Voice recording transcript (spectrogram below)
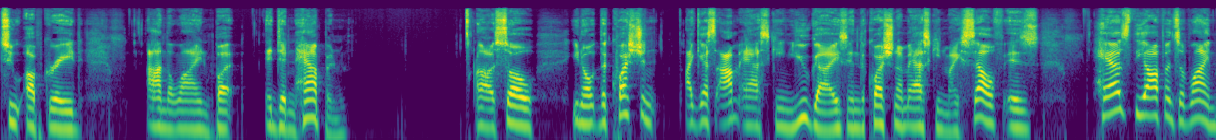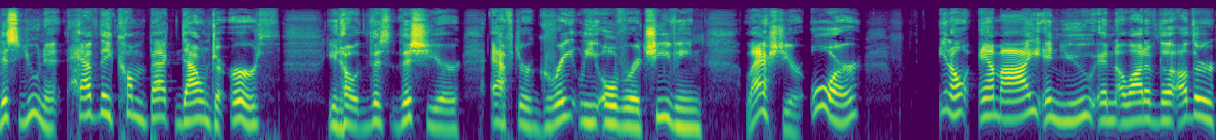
to upgrade on the line, but it didn't happen. Uh, so, you know, the question I guess I'm asking you guys, and the question I'm asking myself is has the offensive line, this unit, have they come back down to earth, you know, this this year after greatly overachieving last year? Or, you know, am I and you and a lot of the other,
